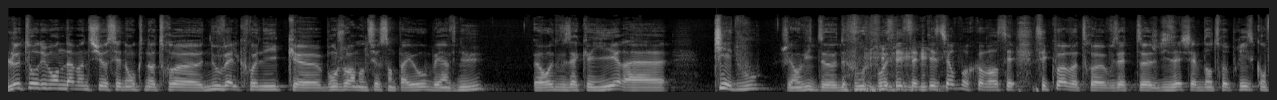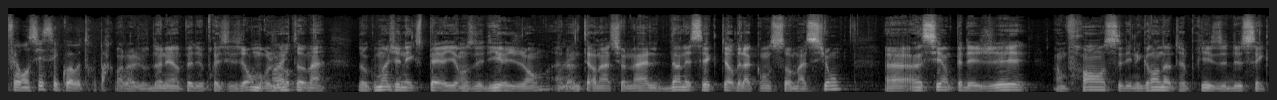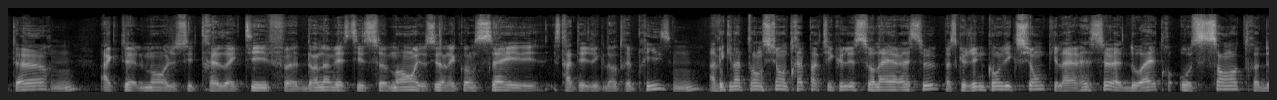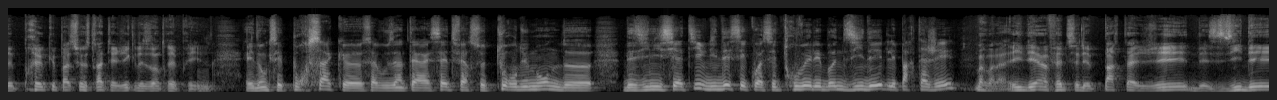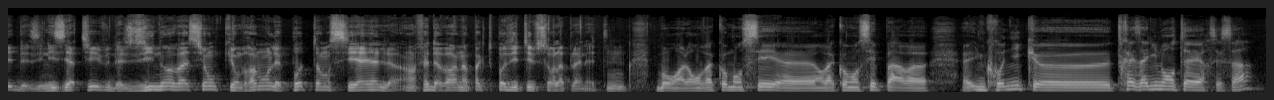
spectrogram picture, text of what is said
Le tour du monde d'Amancio, c'est donc notre euh, nouvelle chronique. Euh, bonjour Amancio Sampaio, bienvenue. Heureux de vous accueillir. Euh, qui êtes-vous? J'ai envie de, vous poser cette question pour commencer. C'est quoi votre. Vous êtes, je disais, chef d'entreprise, conférencier, c'est quoi votre parcours? Voilà, je vais vous donner un peu de précision. Bonjour Thomas. Donc, moi, j'ai une expérience de dirigeant à l'international dans le secteur de la consommation, ainsi un PDG en France d'une grande entreprise de deux secteurs. Mmh. Actuellement, je suis très actif dans l'investissement et aussi dans les conseils stratégiques d'entreprise, mmh. avec une attention très particulière sur la RSE, parce que j'ai une conviction que la RSE, elle doit être au centre de préoccupations stratégiques des entreprises. Et donc, c'est pour ça que ça vous intéressait de faire ce tour du monde de, des initiatives. L'idée, c'est quoi? C'est de trouver les bonnes idées, de les partager? Ben voilà, l'idée, en fait, c'est de partager des idées, des initiatives, des innovations qui ont vraiment le potentiel, en fait, d'avoir un impact positif sur la planète. Hmm. Bon, alors on va commencer, euh, on va commencer par euh, une chronique euh, très alimentaire, c'est ça?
